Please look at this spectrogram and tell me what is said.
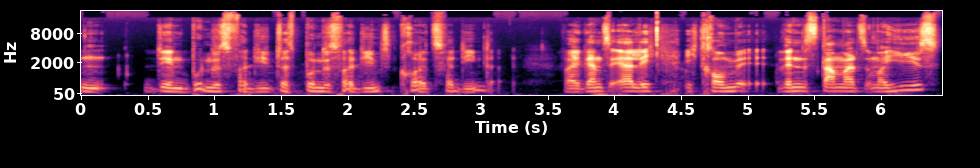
den Bundesverdien das Bundesverdienstkreuz verdient. Weil ganz ehrlich, ich traue mir, wenn es damals immer hieß,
